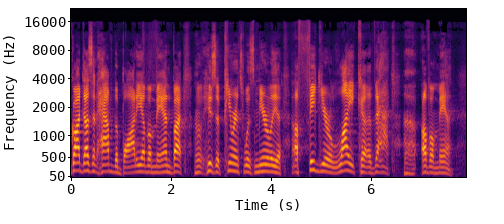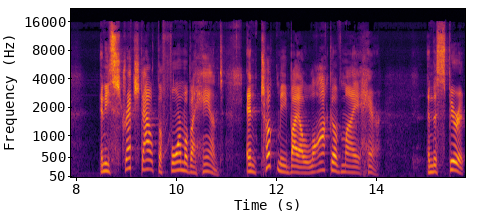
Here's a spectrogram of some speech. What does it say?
God doesn't have the body of a man, but his appearance was merely a, a figure like uh, that uh, of a man. And he stretched out the form of a hand and took me by a lock of my hair. And the Spirit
